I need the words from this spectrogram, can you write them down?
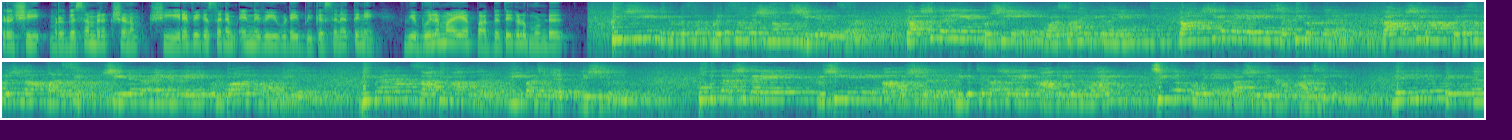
കൃഷി മൃഗസംരക്ഷണം ക്ഷീരവികസനം എന്നിവയുടെ വികസനത്തിന് വിപുലമായ പദ്ധതികളുമുണ്ട്. മൃഗസംരക്ഷണം ക്ഷീരവികസനം കർഷകരെയും കൃഷിയെയും പ്രോത്സാഹിപ്പിക്കുന്നതിനും കാർഷിക മേഖലയെ ശക്തിപ്പെടുത്തുന്നതിനും കാർഷിക മൃഗസംരക്ഷണ മത്സ്യ ക്ഷീരക മേഖലകളിലെ ഉൽപാദനം വർദ്ധിപ്പിക്കുന്നതിനും വിപണനം സാധ്യമാക്കുന്നതിനും ഈ ബജറ്റ് ലക്ഷിക്കുന്നു പുതു കർഷകരെ കൃഷിയിലേക്ക് ആകർഷിക്കുന്നത് മികച്ച കർഷകരെ ആദരിക്കുന്നതുമായി ചിങ്ങം ഒന്നിന് കർഷക ദിനം ആചരിക്കുന്നു. നെല്ല് തെങ്ങ്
